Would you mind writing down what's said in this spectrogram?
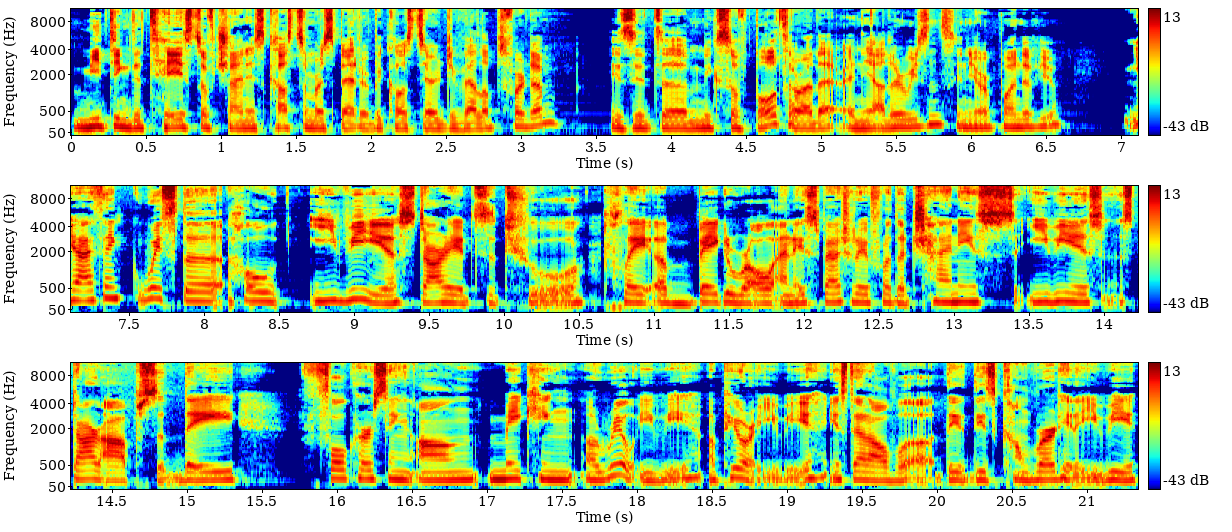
meeting the taste of Chinese customers better because they're developed for them? Is it a mix of both, or are there any other reasons in your point of view? Yeah, I think with the whole EV started to play a big role, and especially for the Chinese EV startups, they focusing on making a real EV, a pure EV, instead of uh, this converted EV.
